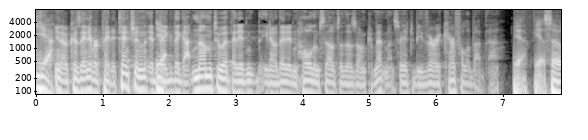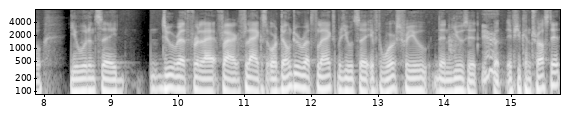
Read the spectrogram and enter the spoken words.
Yeah. you know, because they never paid attention. It, Yeah. they, they got numb to it. They didn't, you know, they didn't hold themselves to those own commitments. So you have to be very careful about that. Yeah, yeah. So you wouldn't say do red flag flags or don't do red flags, but you would say if it works for you, then use it. Yeah. But if you can trust it,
